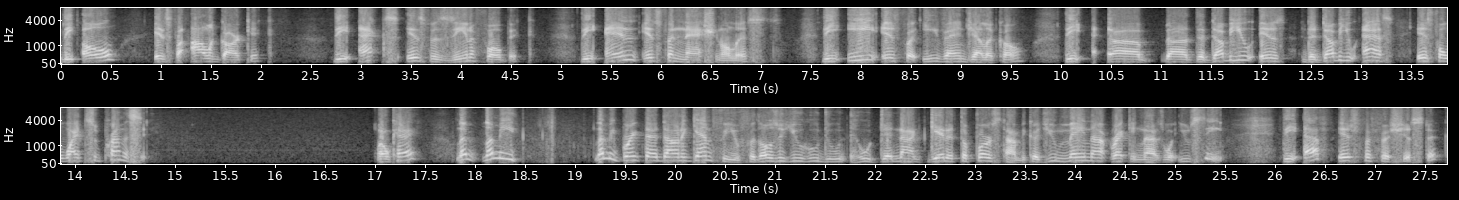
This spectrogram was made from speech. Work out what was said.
The O is for oligarchic. The X is for xenophobic. The N is for nationalist. The E is for evangelical. The uh, uh, the W is the WS is for white supremacy. Okay, let let me let me break that down again for you. For those of you who do who did not get it the first time, because you may not recognize what you see. The F is for fascistic.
